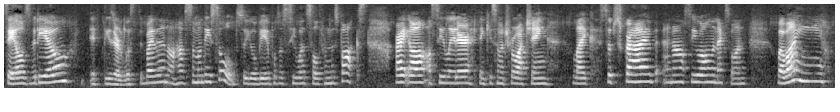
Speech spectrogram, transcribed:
sales video, if these are listed by then, I'll have some of these sold. So you'll be able to see what's sold from this box. All right, y'all, I'll see you later. Thank you so much for watching. Like, subscribe, and I'll see you all in the next one. Bye-bye.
